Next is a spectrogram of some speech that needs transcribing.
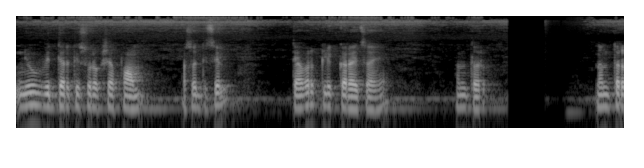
न्यू विद्यार्थी सुरक्षा फॉर्म असं दिसेल. त्यावर क्लिक करायचं आहे. नंतर नंतर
